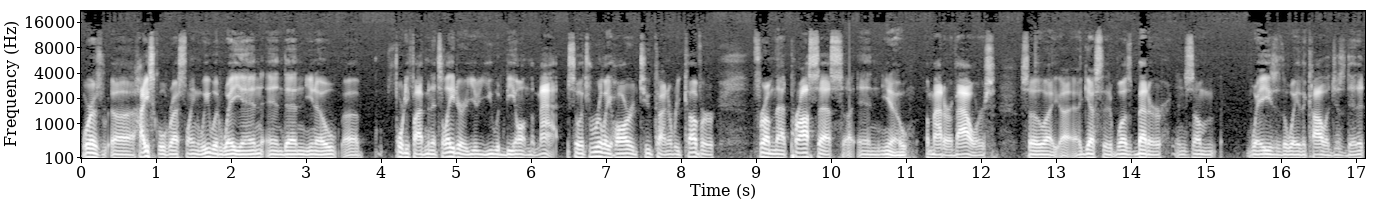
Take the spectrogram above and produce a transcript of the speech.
whereas uh, high school wrestling we would weigh in and then you know. Uh, 45 minutes later, you, you would be on the mat. So it's really hard to kind of recover from that process uh, in, you know, a matter of hours. So I, I guess that it was better in some ways of the way the colleges did it.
